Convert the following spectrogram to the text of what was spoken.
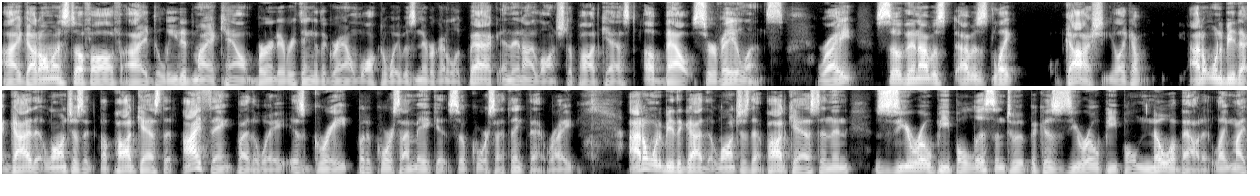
I got all my stuff off. I deleted my account, burned everything to the ground, walked away, was never going to look back. And then I launched a podcast about surveillance, right? So then I was, I was like, gosh, like I, I don't want to be that guy that launches a, a podcast that I think, by the way, is great. But of course, I make it. So, of course, I think that, right? I don't want to be the guy that launches that podcast and then zero people listen to it because zero people know about it. Like my,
